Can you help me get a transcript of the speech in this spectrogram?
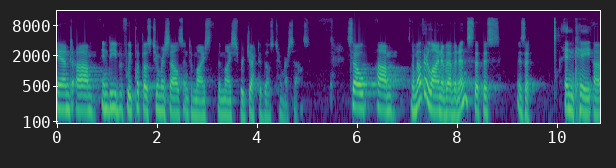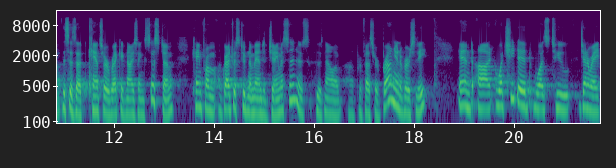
And um, indeed, if we put those tumor cells into mice, the mice rejected those tumor cells. So um, another line of evidence that this is a NK, uh, this is a cancer recognizing system, came from a graduate student, Amanda Jamieson, who's, who's now a, a professor at Brown University. And uh, what she did was to generate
